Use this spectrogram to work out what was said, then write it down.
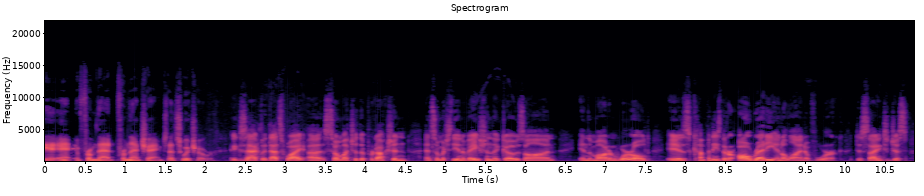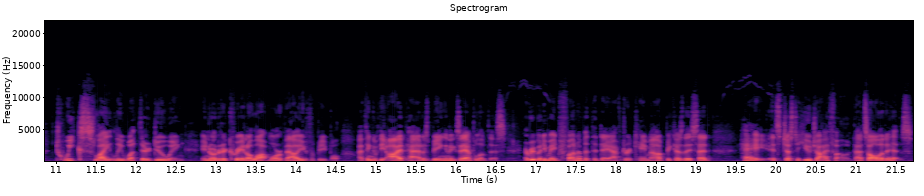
eh, from that from that change, that switchover. Exactly. That's why uh, so much of the production and so much of the innovation that goes on in the modern world is companies that are already in a line of work deciding to just tweak slightly what they're doing in order to create a lot more value for people. I think of the iPad as being an example of this. Everybody made fun of it the day after it came out because they said, hey, it's just a huge iPhone. That's all it is.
